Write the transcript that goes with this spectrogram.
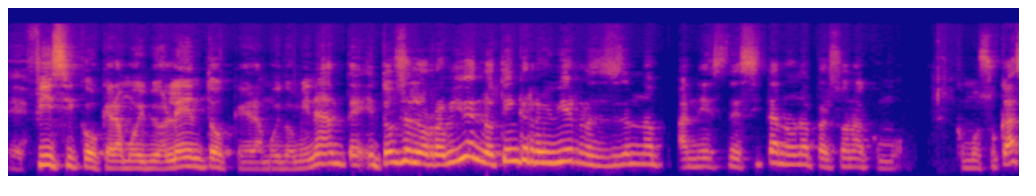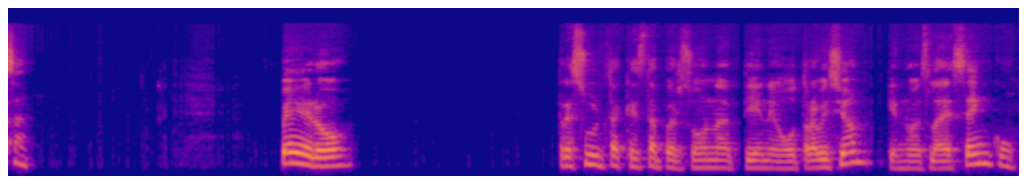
eh, físico, que era muy violento, que era muy dominante. Entonces lo reviven, lo tienen que revivir, necesitan, una, necesitan a una persona como, como su casa. Pero resulta que esta persona tiene otra visión, que no es la de Senku,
